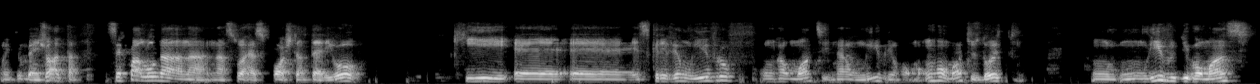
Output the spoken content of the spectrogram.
Muito bem. Jota, você falou na, na, na sua resposta anterior que é, é, escrever um livro, um romance, né, um livro, um romance, os dois, um, um, livro de romance,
